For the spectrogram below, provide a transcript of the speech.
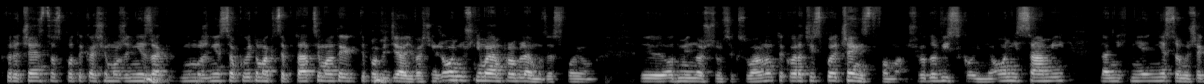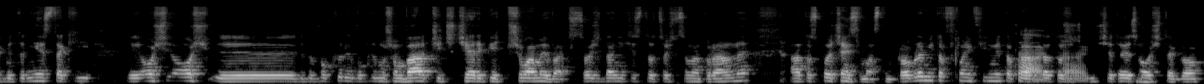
które często spotyka się może nie, za, może nie z całkowitą akceptacją, ale tak jak ty powiedziałeś właśnie, że oni już nie mają problemu ze swoją odmiennością seksualną, tylko raczej społeczeństwo ma, środowisko inne. Oni sami dla nich nie, nie są już jakby to nie jest taki y, oś, oś y, w którym, w którym muszą walczyć, cierpieć, przełamywać coś. Dla nich jest to coś, co naturalne, a to społeczeństwo ma z tym problem i to w Twoim filmie to tak, prawda, to tak. rzeczywiście to jest oś tego,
